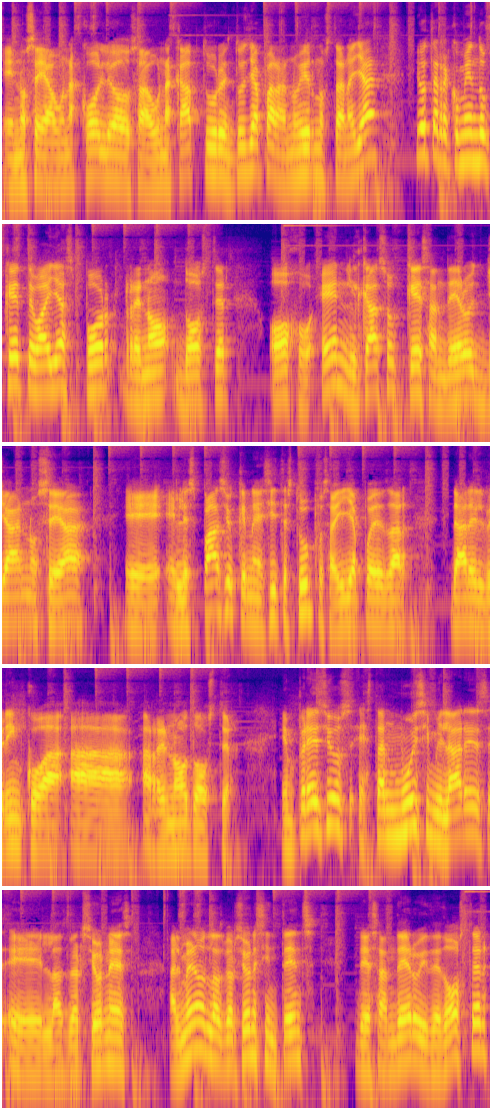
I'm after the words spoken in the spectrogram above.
eh, no sé, a una Coleos, a una Capture. Entonces ya para no irnos tan allá, yo te recomiendo que te vayas por Renault Duster Ojo, en el caso que Sandero ya no sea eh, el espacio que necesites tú, pues ahí ya puedes dar, dar el brinco a, Renault Duster. En precios están muy similares eh, las versiones, al menos las versiones Intense de Sandero y de Duster.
